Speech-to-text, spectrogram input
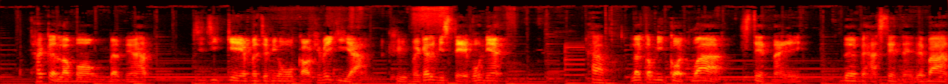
ๆ ถ้าเกิดเรามองแบบเนี้ยครับ จริงๆ เกมมันจะมีองค์ประกอบแค่ไม่กี่อย่าง คือมันก็จะมีสเตจพวกเนี้ยครับ แล้วก็มีกฎว่าสเตจไหนเดินไปหา state ไหนได้บ้าง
